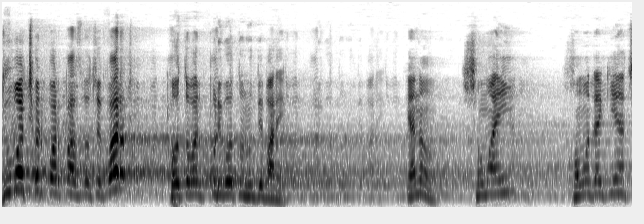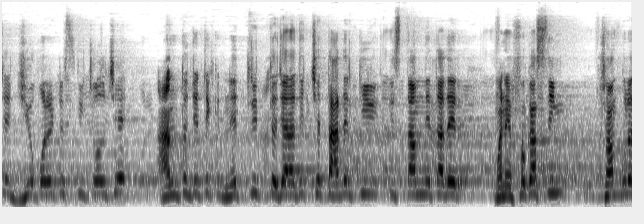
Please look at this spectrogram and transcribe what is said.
দু বছর পর, পাঁচ বছর পর ফতোয়ার পরিবর্তন হতে পারে। কেন? সময়, ক্ষমতা কি আছে? জিও পলিটিক্স কি চলছে? আন্তর্জাতিক নেতৃত্ব যারা দিচ্ছে, তাদের কি ইসলাম নিয়ে তাদের মানে ফোকাসিং সবগুলো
